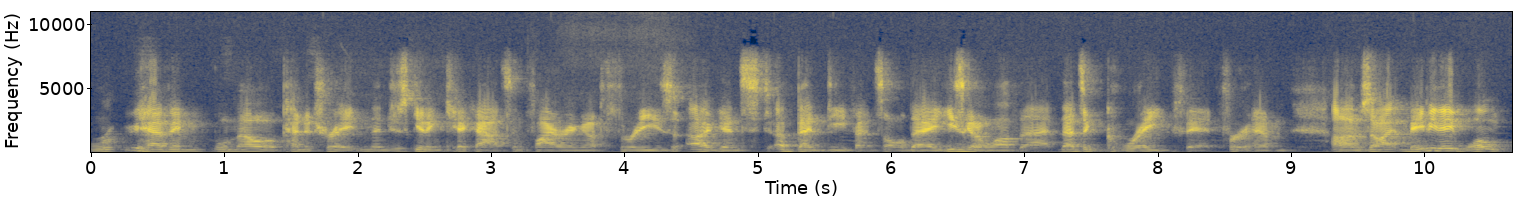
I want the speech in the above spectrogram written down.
r- having Lamelo penetrate and then just getting kickouts and firing up threes against a bent defense all day. He's going to love that. That's a great fit for him. Um, so I, maybe they won't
